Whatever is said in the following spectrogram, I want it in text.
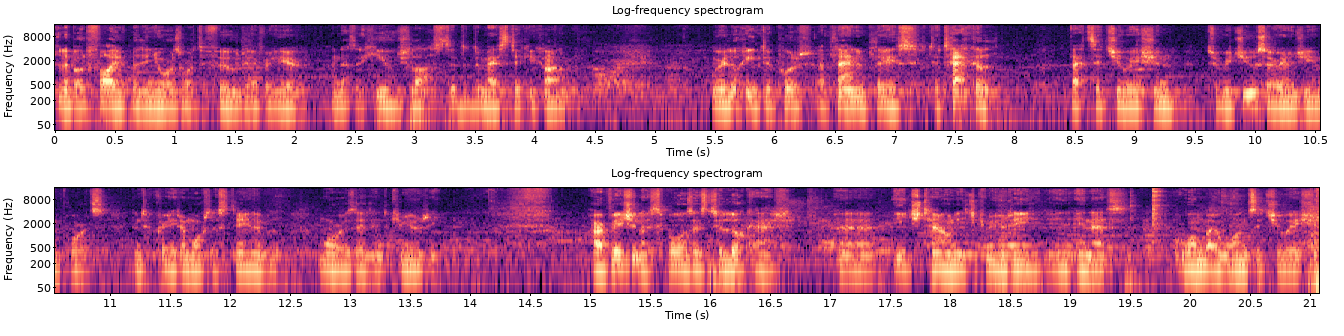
and about 5 billion euros worth of food every year, and that's a huge loss to the domestic economy. We're looking to put a plan in place to tackle that situation, to reduce our energy imports, and to create a more sustainable, more resilient community. Our vision, I suppose, is to look at uh, each town, each community in, in a one by one situation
